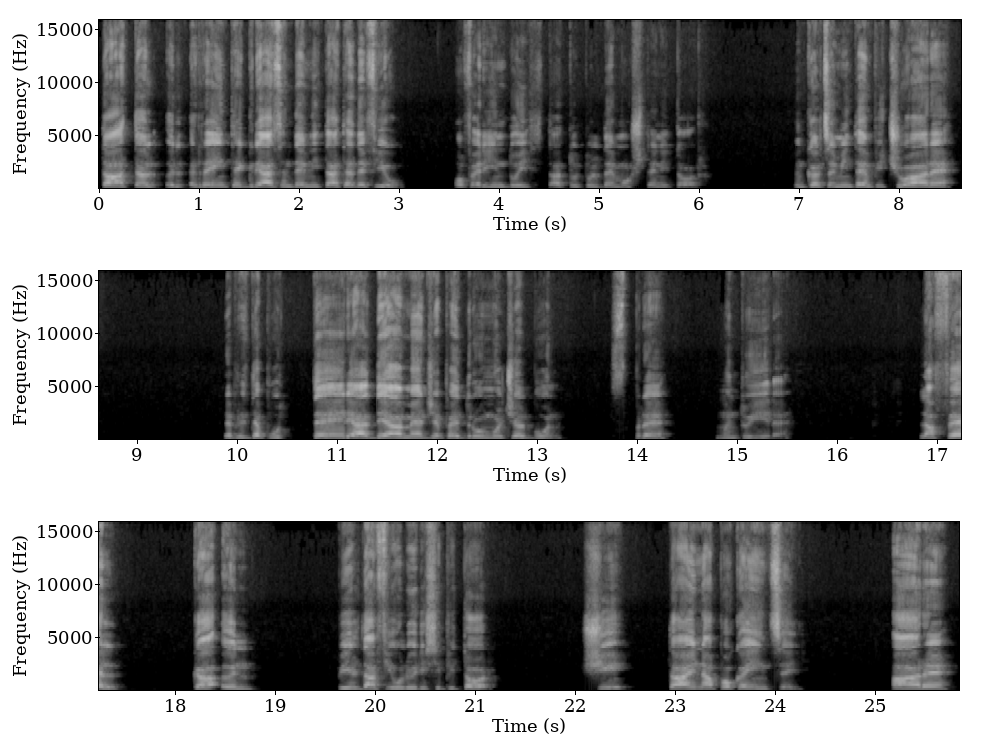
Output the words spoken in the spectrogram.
tatăl îl reintegrează în demnitatea de fiu, oferindu-i statutul de moștenitor. Încălțăminte în picioare reprezintă puterea de a merge pe drumul cel bun spre mântuire. La fel ca în pilda fiului risipitor și taina pocăinței, are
